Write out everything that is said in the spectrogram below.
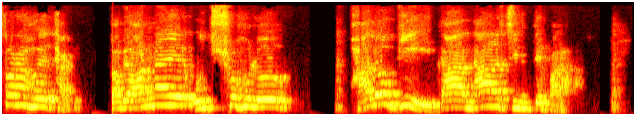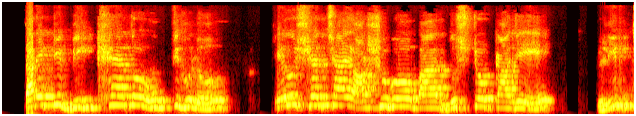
করা হয়ে থাকে, তবে অন্যায়ের উৎস হলো ভালো কি, তা না চিনতে পারা। তার একটি বিখ্যাত উক্তি হলো, কেউ স্বেচ্ছায় অশুভ বা দুষ্ট কাজে লিপ্ত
